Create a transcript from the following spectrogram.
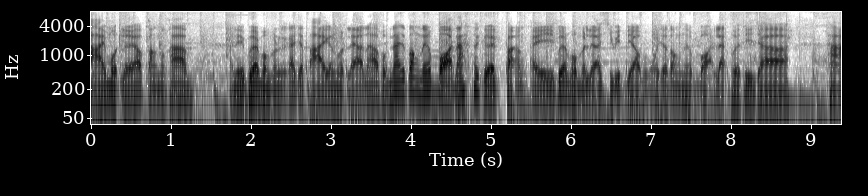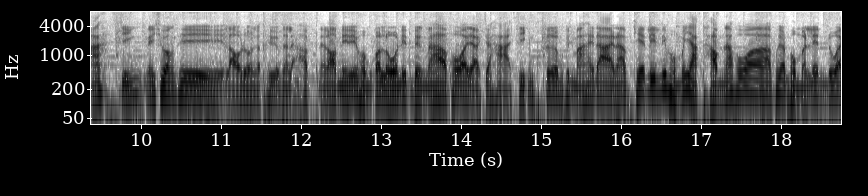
ตายหมดเลยครับฝั่งตรงข้ามอันนี้เพื่อนผมมันก็ใกล้จะตายกันหมดแล้วนะครับผมน่าจะต้องเนิร์ฟบอร์ดนะถ้าเกิดฝั่งไอ้เพื่อนผมมันเหลือชีวิตเดียว ผมก็จะต้องเนิร์ฟบอร์ดและเพื่อที่จะ หาจิงในช่วงที่เราโดนกระทืบนั่นแหละครับ ในรอบนี้นี่ผมก็โลนิดนึงนะครับ เพราะว่าอยากจะหาจิงเพิ่มขึ้นมาให้ได้นะครับ เคสลินนี่ผมไม่อยากทำนะ เพราะว่าเพื่อนผมมันเล่นด้วย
